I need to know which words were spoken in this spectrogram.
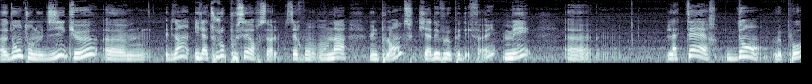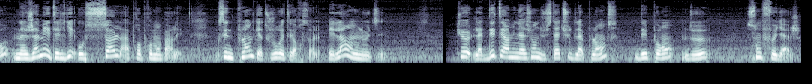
euh, dont on nous dit que, euh, eh bien, il a toujours poussé hors sol. C'est-à-dire qu'on on a une plante qui a développé des feuilles, mais euh, la terre dans le pot n'a jamais été liée au sol à proprement parler. Donc c'est une plante qui a toujours été hors sol. Et là, on nous dit que la détermination du statut de la plante dépend de son feuillage.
